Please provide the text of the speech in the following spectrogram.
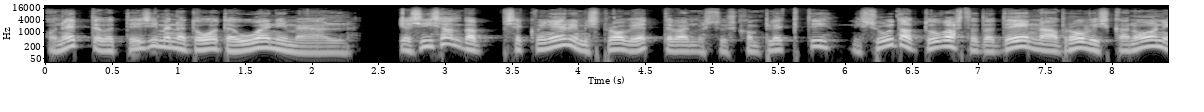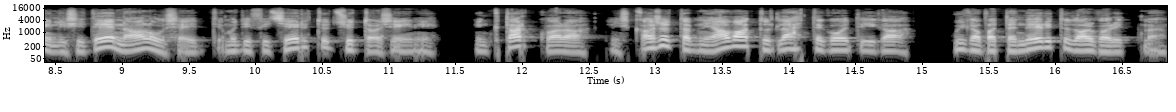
on ettevõtte esimene toode uue nime all ja sisaldab sekveneerimisproovi ettevalmistuskomplekti, mis suudab tuvastada DNA proovis kanoonilisi DNA aluseid ja modifitseeritud sütosiini ning tarkvara, mis kasutab nii avatud lähtekoodiga kui ka patenteeritud algoritme.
